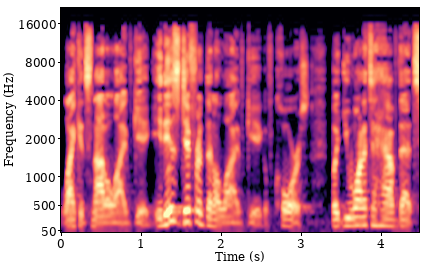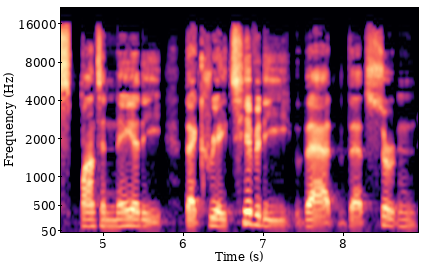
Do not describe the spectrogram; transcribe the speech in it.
like it's not a live gig. It is different than a live gig, of course, but you want it to have that spontaneity, that creativity, that that certain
